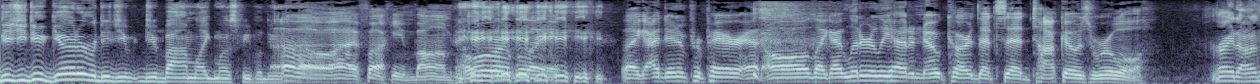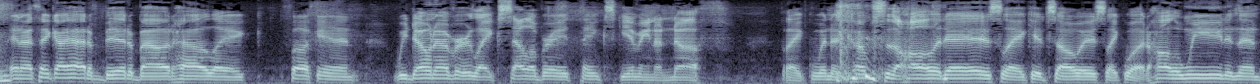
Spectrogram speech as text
Did you do good or did you do bomb like most people do? Oh, fucking bombed horribly. like, I didn't prepare at all. Like, I literally had a note card that said tacos rule. right on. And I think I had a bit about how, like, fucking, we don't ever, like, celebrate Thanksgiving enough. Like, when it comes to the holidays, like, it's always, like, what, Halloween, and then,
